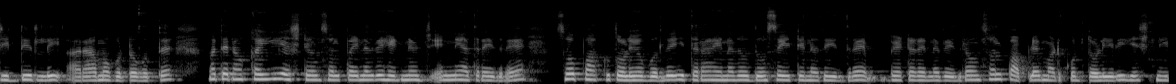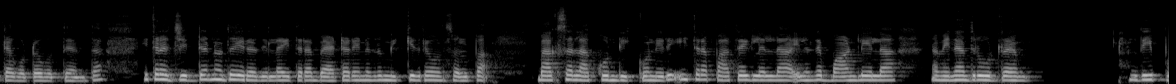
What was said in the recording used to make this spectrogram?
ಜಿಡ್ಡಿರಲಿ ಆರಾಮಾಗಿ ಹೊಟ್ಟೋಗುತ್ತೆ ಮತ್ತು ನಾವು ಕೈ ಅಷ್ಟೇ ಒಂದು ಸ್ವಲ್ಪ ಏನಾದರೂ ಎಣ್ಣೆ ಎಣ್ಣೆ ಆ ಥರ ಇದ್ದರೆ ಸೋಪ್ ಹಾಕಿ ತೊಳೆಯೋ ಬದಲು ಈ ಥರ ಏನಾದರೂ ದೋಸೆ ಹಿಟ್ಟು ಏನಾದರೂ ಇದ್ದರೆ ಬೇಟರ್ ಏನಾದರೂ ಇದ್ದರೆ ಒಂದು ಸ್ವಲ್ಪ ಅಪ್ಲೈ ಮಾಡ್ಕೊಂಡು ತೊಳೀರಿ, ಎಷ್ಟು ನೀಟಾಗಿ ಹೊಟ್ಟೋಗುತ್ತೆ ಅಂತ. ಈ ಥರ ಜಿಡ್ ಅನ್ನೋದೇ ಇರೋದಿಲ್ಲ. ಈ ಥರ ಬ್ಯಾಟರ್ ಏನಾದರೂ ಮಿಕ್ಕಿದ್ರೆ ಒಂದು ಸ್ವಲ್ಪ ಬಾಕ್ಸಲ್ಲಿ ಹಾಕ್ಕೊಂಡು ಇಟ್ಕೊಂಡಿರಿ. ಈ ಥರ ಪಾತ್ರೆಗಳೆಲ್ಲ, ಇಲ್ಲಾಂದರೆ ಬಾಣಲಿ ಎಲ್ಲ ನಾವೇನಾದರೂ ಡ್ರೈ ಡೀಪ್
